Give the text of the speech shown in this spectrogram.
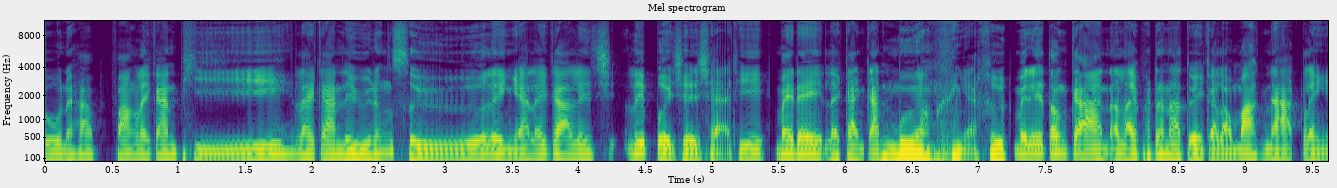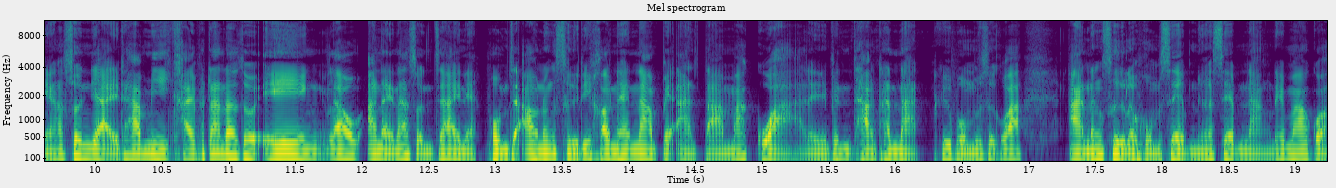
วๆนะครับฟังรายการผีรายการรีวิวหนังสืออะไรอย่างเงี้ยรายการอะไรเรื่อยเปื่อยเฉยแฉะที่ไม่ได้รายการการเมืองอย่างเงี้ยคือ ไม่ได้ต้องการอะไรพัฒนาตัวเองกับเรามากนักอะไรอย่างเงี้ยครับส่วนใหญ่ถ้ามีใครพัฒนาตัวเอง แล้วอันไหนน่าสนใจเนี่ยผมจะเอาหนังสือที่เขาแนะนำไปอ่านตามมากกว่าอะไรนี้เป็นทางถนัดคือผมรู้สึกว่าอ่านหนังสือแล้วผมเสพเนื้อเสพหนังได้มากกว่า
